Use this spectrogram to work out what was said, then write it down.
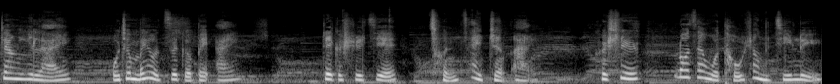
这样一来，我就没有资格被爱。这个世界存在真爱，可是落在我头上的几率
